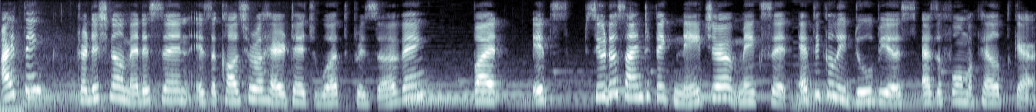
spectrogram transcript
I think traditional medicine is a cultural heritage worth preserving, but its pseudoscientific nature makes it ethically dubious as a form of healthcare.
